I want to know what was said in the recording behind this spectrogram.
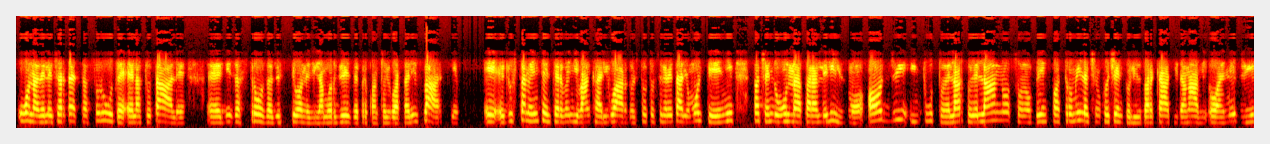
una delle certezze assolute è la totale eh, disastrosa gestione di Lamorgese per quanto riguarda gli sbarchi. e, e giustamente interveniva anche a riguardo il sottosegretario Molteni facendo un parallelismo. Oggi in tutto nell'arco dell'anno sono ben 4.500 gli sbarcati da navi ONG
